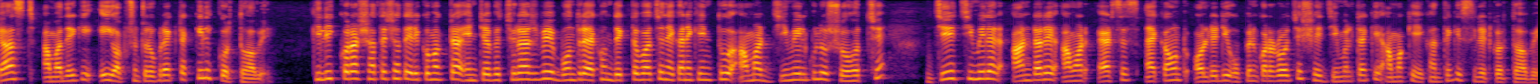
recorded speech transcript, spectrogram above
জাস্ট আমাদেরকে এই অপশনটার উপরে একটা ক্লিক করতে হবে। ক্লিক করার সাথে সাথে এরকম একটা ইন্টারভিউ চলে আসবে। বন্ধুরা, এখন দেখতে পাচ্ছেন, এখানে কিন্তু আমার জিমেলগুলো শো হচ্ছে। যে জিমেলের আন্ডারে আমার অ্যাডসেস অ্যাকাউন্ট অলরেডি ওপেন করা রয়েছে, সেই জিমেলটাকে আমাকে এখান থেকে সিলেক্ট করতে হবে।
